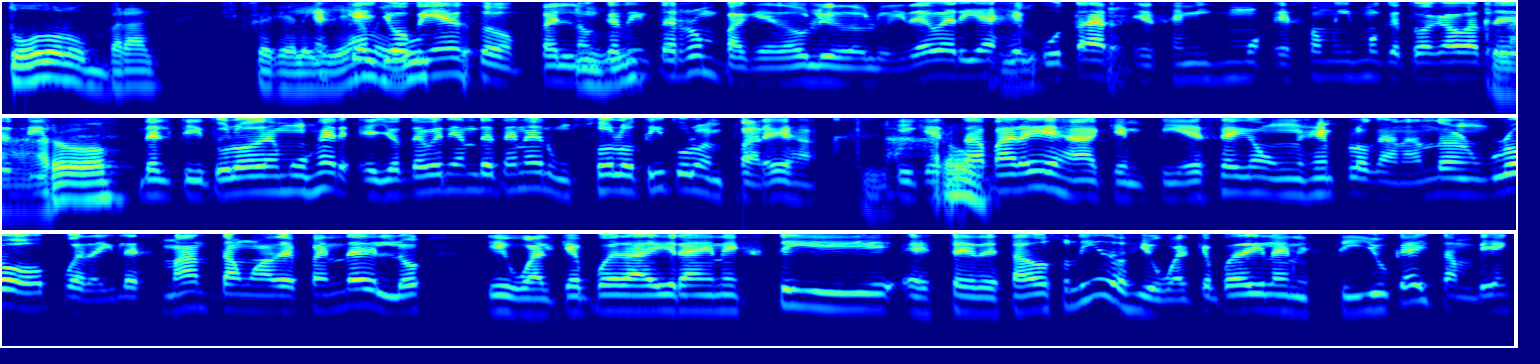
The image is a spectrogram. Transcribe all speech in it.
todos los brands. es que yo pienso, perdón que te interrumpa, que WWE debería ejecutar ese mismo, eso mismo que tú acabas de decir del título de mujer. Ellos deberían de tener un solo título en pareja. Y que esta pareja que empiece, con un ejemplo, ganando en Raw, pueda ir a SmackDown a defenderlo igual que pueda ir a NXT este, de Estados Unidos, igual que pueda ir a NXT UK también,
